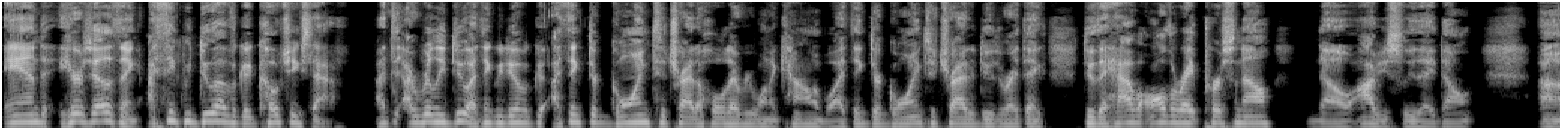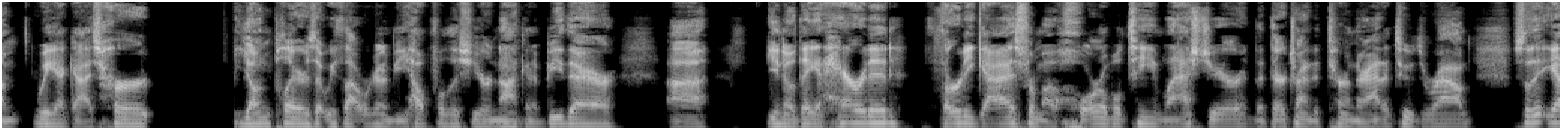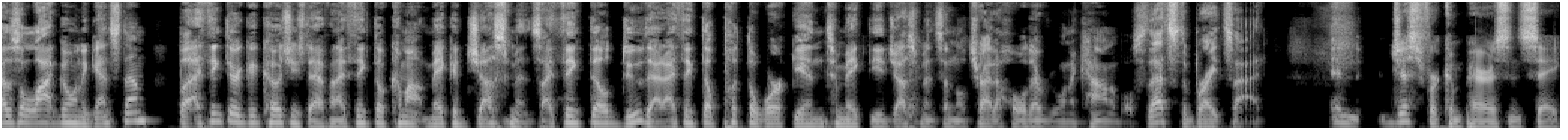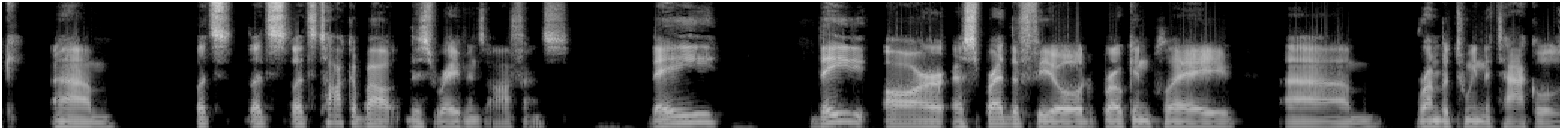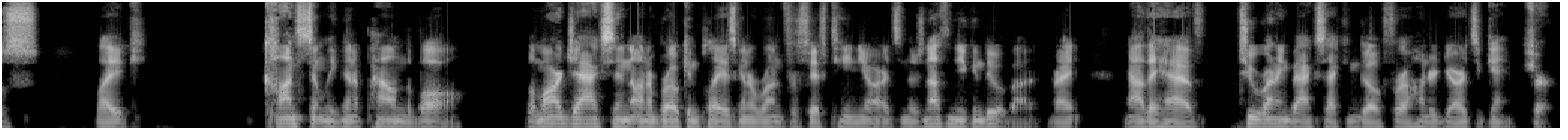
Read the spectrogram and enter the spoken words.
And here's the other thing. I think we do have a good coaching staff. I, th- I really do. I think we do have a good. I think they're going to try to hold everyone accountable. I think they're going to try to do the right things. Do they have all the right personnel? No, obviously they don't. Um, we got guys hurt, young players that we thought were going to be helpful this year not going to be there. Uh, you know, they inherited 30 guys from a horrible team last year that they're trying to turn their attitudes around. So that, yeah, there's a lot going against them, but I think they're a good coaching staff and I think they'll come out and make adjustments. I think they'll do that. I think they'll put the work in to make the adjustments and they'll try to hold everyone accountable. So that's the bright side. and just for comparison's sake, um, let's let's let's talk about this Ravens offense. They they are a spread the field, broken play, um, run between the tackles, like constantly going to pound the ball. Lamar Jackson on a broken play is going to run for 15 yards, and there's nothing you can do about it. Right now, they have two running backs that can go for 100 yards a game. Sure.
